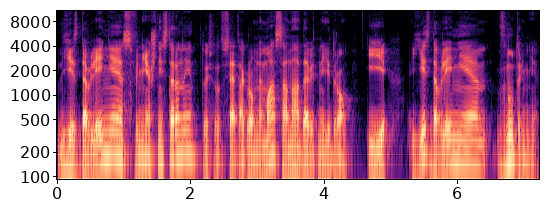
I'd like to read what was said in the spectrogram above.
есть давление с внешней стороны, то есть вот вся эта огромная масса, она давит на ядро. И есть давление внутреннее,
